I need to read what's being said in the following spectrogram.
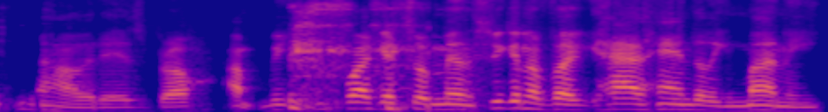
you know how it is, bro. I'm, before I get to a million, speaking of like ha- handling money,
